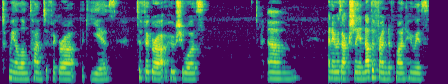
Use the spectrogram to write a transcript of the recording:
It took me a long time to figure out, like years, to figure out who she was. Um, And it was actually another friend of mine who is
